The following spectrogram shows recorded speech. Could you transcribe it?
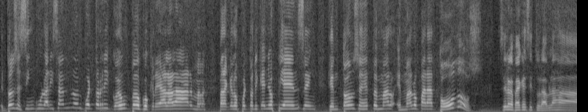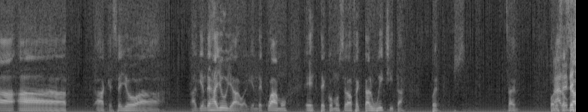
Entonces, singularizando en Puerto Rico es un poco crear alarma para que los puertorriqueños piensen que entonces esto es malo. Es malo para todos. Sí, lo que pasa es que si tú le hablas a, a, a, qué sé yo, a alguien de Jayuya o alguien de Cuamo, este, cómo se va a afectar Wichita, pues, ¿sabes? Por Claro, eso de hecho,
